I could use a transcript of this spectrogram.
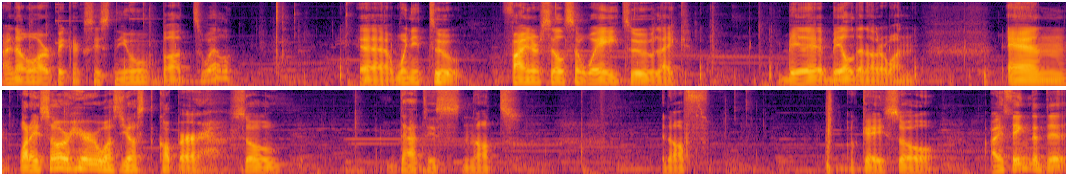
I know our pickaxe is new, but well, uh, we need to find ourselves a way to like build another one. And what I saw here was just copper, so that is not enough. Okay, so I think that the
